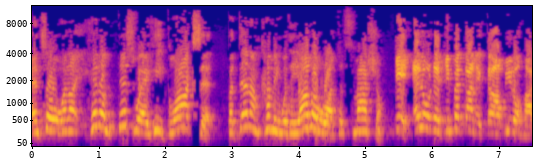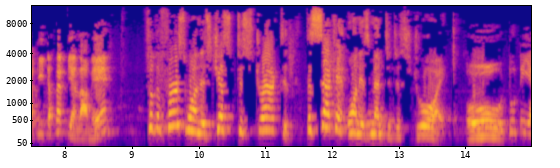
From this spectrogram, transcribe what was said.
And so when I hit him this way, he blocks it But then I'm coming with the other one to smash him. ကဲအဲ့လိုနဲ့ဒီဘက်ကနေကာပြီးတော့မှဒီတစ်ဖက်ပြန်လာမယ် So the first one is just distracted. The second one is meant to destroy. အိုးဒုတိယ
